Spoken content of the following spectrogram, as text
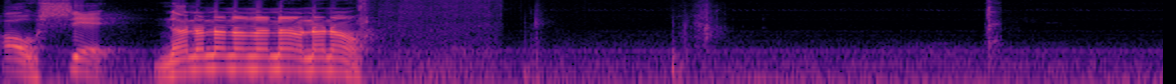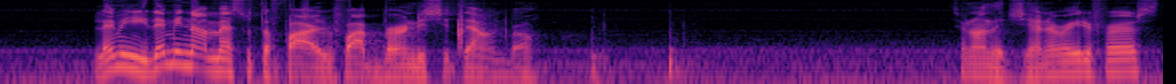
Oh shit. No, no, no, no, no, no, no, no. Let me let me not mess with the fire before I burn this shit down, bro. Turn on the generator first.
